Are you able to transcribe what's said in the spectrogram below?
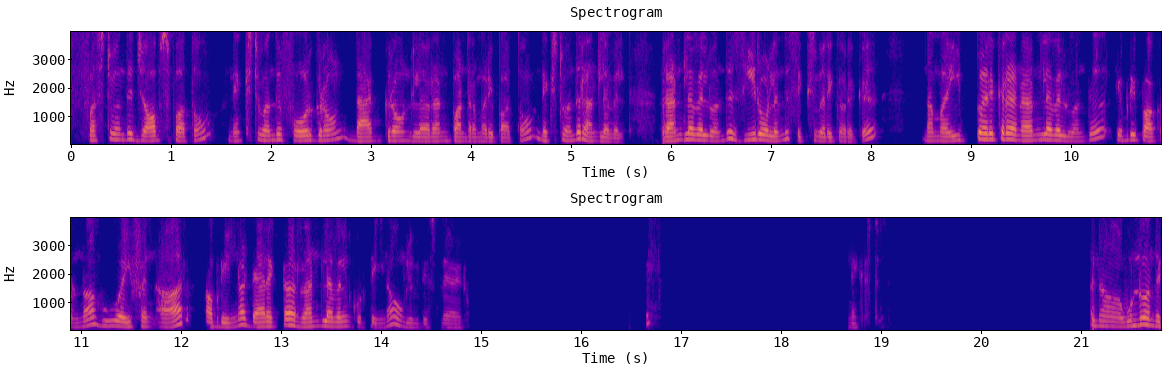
ஃபர்ஸ்ட் வந்து ஜாப்ஸ் பார்த்தோம். நெக்ஸ்ட் வந்து ஃபோர் கிரவுண்ட் பேக் கிரவுண்ட்ல ரன் பண்ற மாதிரி பார்த்தோம். நெக்ஸ்ட் வந்து ரன் லெவல் ரன் லெவல் வந்து ஜீரோல இருந்து சிக்ஸ் வரைக்கும் இருக்கு. நம்ம இப்ப இருக்கிற ரன் லெவல் வந்து எப்படி பார்க்கணும்னா ஹூ ஐஃபன் ஆர் அப்படின்னா டைரக்டா ரன் லெவல் கொடுத்தீங்கன்னா உங்களுக்கு டிஸ்பிளே ஆயிடும். நெக்ஸ்ட் நான் இன்னும் அந்த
